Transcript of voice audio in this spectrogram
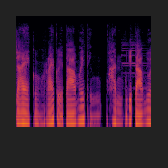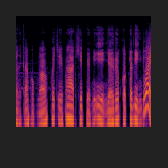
ใจกดไลค์กดติดตามให้ถึงพันผู้ติดตามด้วยนะครับผมเนาะเพื่อจะไม่พลาดคลิปแบบนี้อีกอย่าลืมกดกระดิ่งด้วย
